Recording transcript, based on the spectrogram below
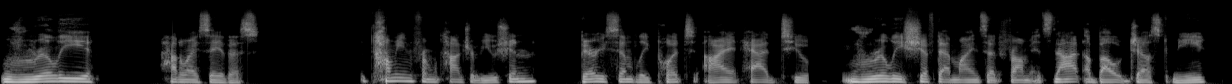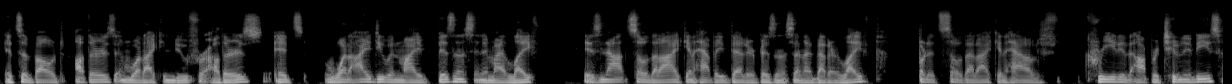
really, how do I say this? Coming from contribution, very simply put, I had to really shift that mindset from it's not about just me. It's about others and what I can do for others. It's what I do in my business and in my life is not so that I can have a better business and a better life, but it's so that I can have created opportunities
